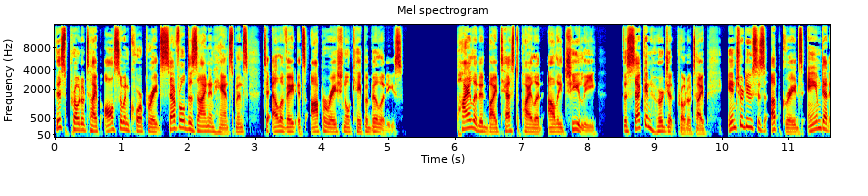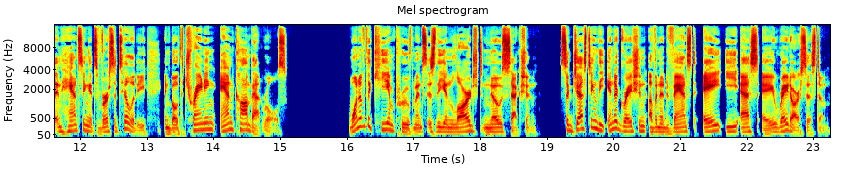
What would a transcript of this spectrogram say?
this prototype also incorporates several design enhancements to elevate its operational capabilities. Piloted by test pilot Ali Çiğli, the second Hürjet prototype introduces upgrades aimed at enhancing its versatility in both training and combat roles. One of the key improvements is the enlarged nose section, suggesting the integration of an advanced AESA radar system.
